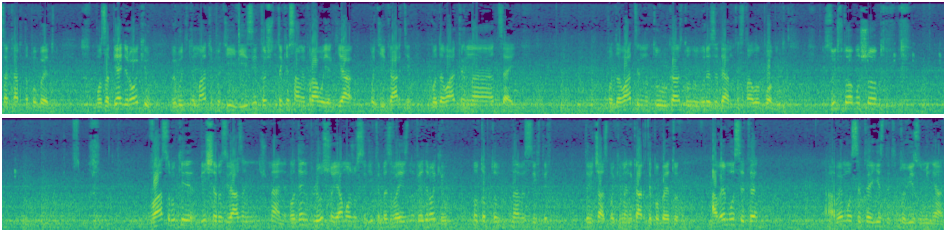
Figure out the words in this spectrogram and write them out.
ця карта побиту. Бо за 5 років ви будете мати по тій візі точно таке саме право, як я по тій карті, подавати на цей. Подавати на ту карту резидента сталого побуту. І суть в тому, що у вас руки більше розв'язані, ніж в мене. Один плюс, що я можу сидіти без виїзду 5 років, ну тобто на весь тих той час, поки в мене карти побито, а ви мусите. А ви мусите їздити ту візу міняти.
